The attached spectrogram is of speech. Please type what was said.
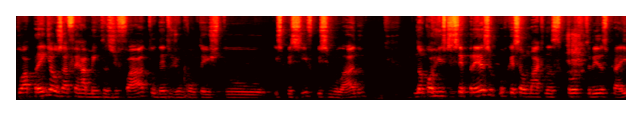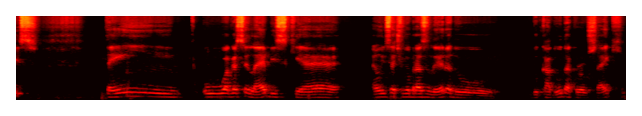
Tu aprende a usar ferramentas de fato dentro de um contexto específico e simulado. Não corre risco de ser preso, porque são máquinas construídas para isso. Tem o HC Labs, que é, é uma iniciativa brasileira do, do Cadu, da CrowSec.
